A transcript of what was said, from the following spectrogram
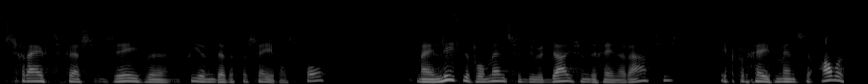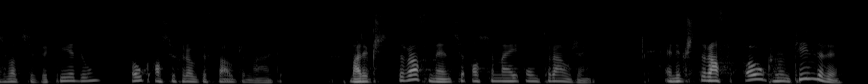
schrijft vers 7, 34 vers 7 als volgt. Mijn liefde voor mensen duurt duizenden generaties. Ik vergeef mensen alles wat ze verkeerd doen, ook als ze grote fouten maken. Maar ik straf mensen als ze mij ontrouw zijn. En ik straf ook hun kinderen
